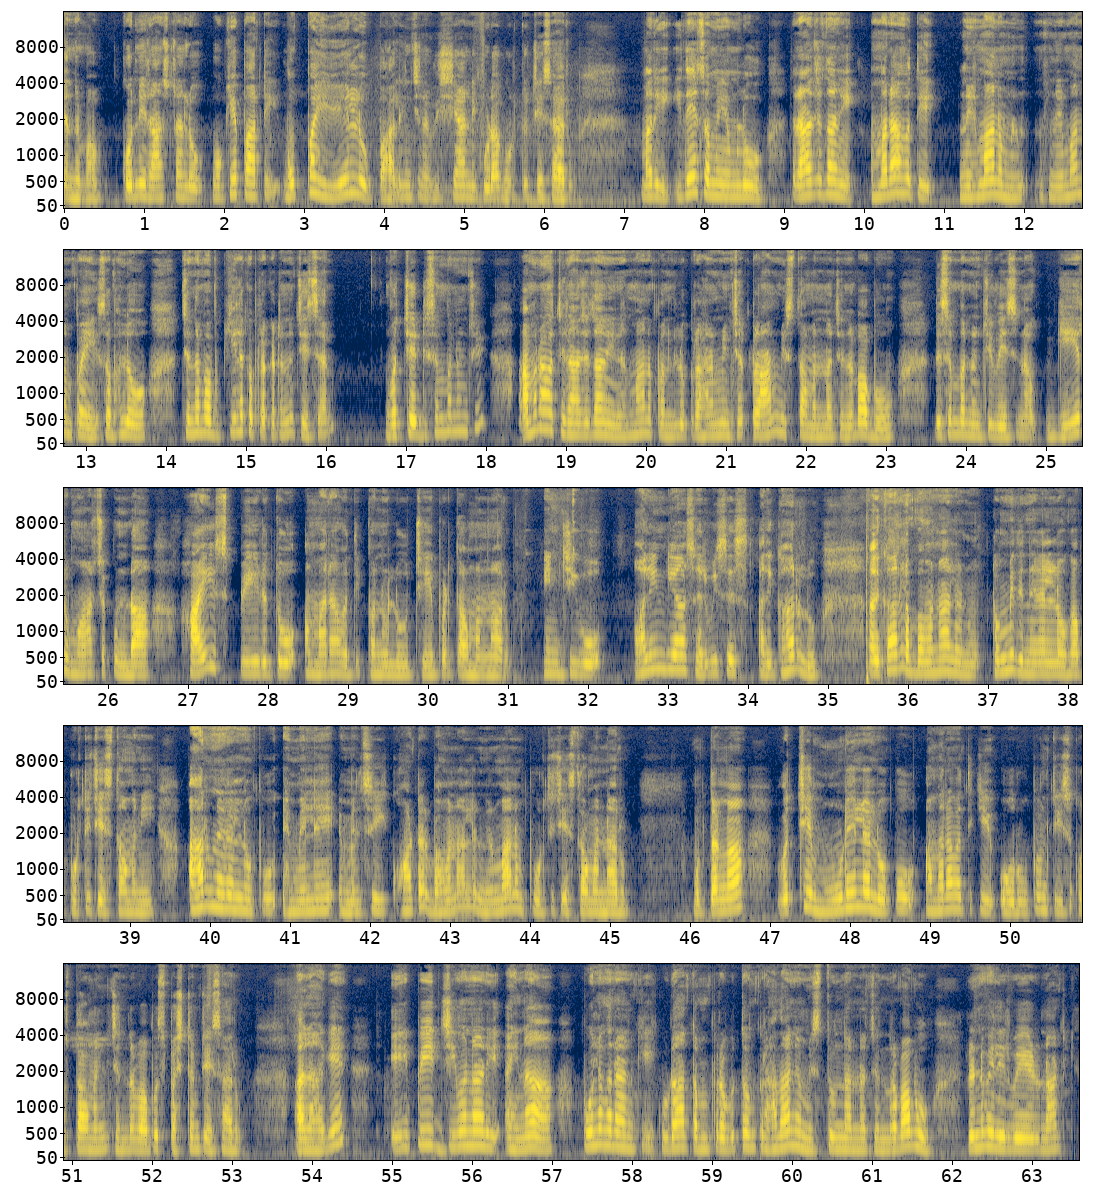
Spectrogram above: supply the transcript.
చంద్రబాబు. కొన్ని రాష్ట్రాల్లో ఒకే పార్టీ ముప్పై ఏళ్ళు పాలించిన విషయాన్ని కూడా గుర్తు చేశారు. మరి ఇదే సమయంలో రాజధాని అమరావతి నిర్మాణం నిర్మాణంపై సభలో చంద్రబాబు కీలక ప్రకటన చేశారు. వచ్చే డిసెంబర్ నుంచి అమరావతి రాజధాని నిర్మాణ పనులు ప్రారంభించ ప్రారంభిస్తామన్న చంద్రబాబు డిసెంబర్ నుంచి వేసిన గేరు మార్చకుండా హై స్పీడ్తో అమరావతి పనులు చేపడతామన్నారు. ఎన్జిఓ ఆల్ ఇండియా సర్వీసెస్ అధికారులు అధికారుల భవనాలను తొమ్మిది నెలల్లోగా పూర్తి చేస్తామని ఆరు నెలల్లోపు ఎమ్మెల్యే ఎమ్మెల్సీ క్వార్టర్ భవనాల నిర్మాణం పూర్తి చేస్తామన్నారు. మొత్తంగా వచ్చే మూడేళ్ళలోపు అమరావతికి ఓ రూపం తీసుకొస్తామని చంద్రబాబు స్పష్టం చేశారు. అలాగే ఏపీ జీవనాడి అయిన పోలవరానికి కూడా తమ ప్రభుత్వం ప్రాధాన్యం ఇస్తుందన్న చంద్రబాబు రెండు వేల ఇరవై ఏడు నాటికి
